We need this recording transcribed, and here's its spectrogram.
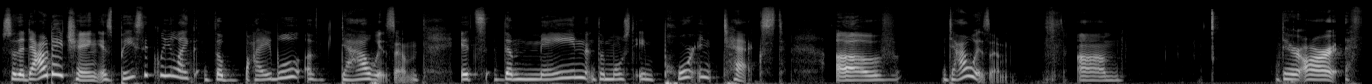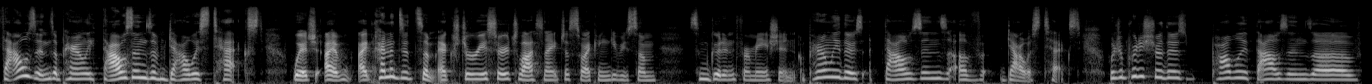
so the Tao Te Ching is basically like the Bible of Taoism. It's the main, the most important text of Taoism. Um, there are thousands, apparently thousands of Taoist texts, which I I kind of did some extra research last night just so I can give you some some good information. Apparently there's thousands of Taoist texts, which I'm pretty sure there's probably thousands of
